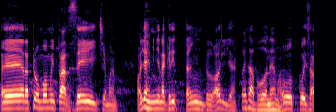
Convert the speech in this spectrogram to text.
Era, tomou muito azeite, mano. Olha as meninas gritando, olha. Coisa boa, né, mano? Ô, coisa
